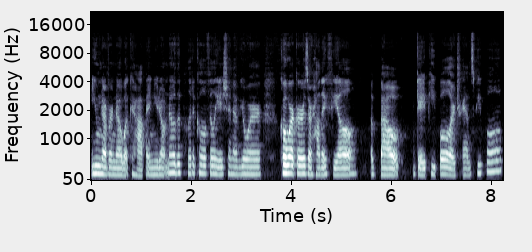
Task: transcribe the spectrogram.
you never know what could happen. You don't know the political affiliation of your coworkers or how they feel about gay people or trans people.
